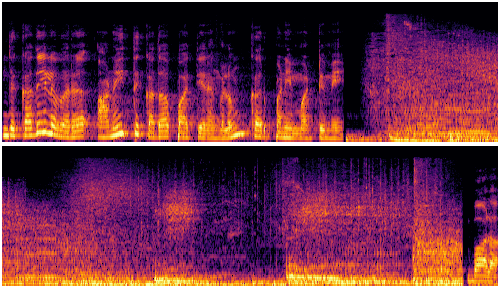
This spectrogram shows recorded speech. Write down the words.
இந்த கதையில வர அனைத்து கதாபாத்திரங்களும் கற்பனை மட்டுமே. பாலா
